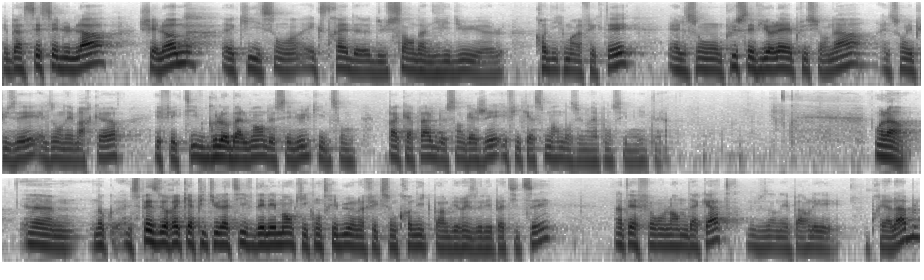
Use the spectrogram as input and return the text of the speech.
Eh bien, ces cellules-là, chez l'homme, euh, qui sont extraites du sang d'individus euh, chroniquement infectés, elles sont, plus c'est violet, plus il y en a, elles sont épuisées, elles ont des marqueurs effectifs globalement de cellules qui ne sont pas capables de s'engager efficacement dans une réponse immunitaire. Voilà. Euh, donc, une espèce de récapitulatif d'éléments qui contribuent à l'infection chronique par le virus de l'hépatite C. Interféron lambda 4, je vous en ai parlé au préalable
